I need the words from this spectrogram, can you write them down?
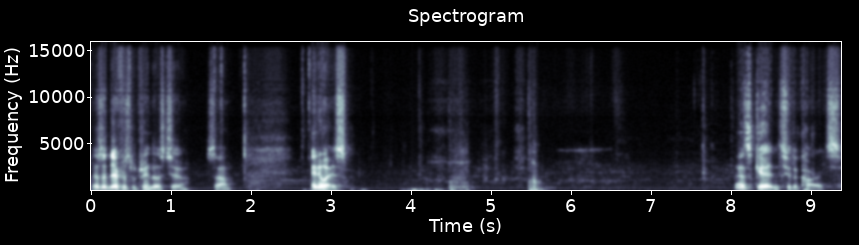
There's a difference between those two. So, anyways, let's get into the cards.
